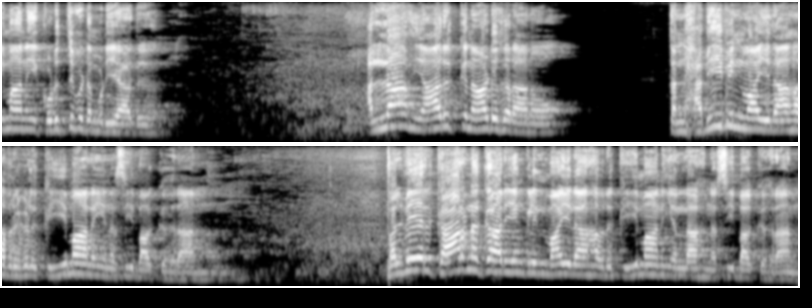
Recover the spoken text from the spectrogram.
ஈமானை கொடுத்து விட முடியாது அல்லாஹ் யாருக்கு நாடுகிறானோ தன் ஹபீபின் வாயிலாக அவர்களுக்கு ஈமானை நசீபாக்குகிறான் பல்வேறு காரண காரியங்களின் வாயிலாக அவருக்கு ஈமானி அல்லாஹ் நசீபாக்குகிறான்.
